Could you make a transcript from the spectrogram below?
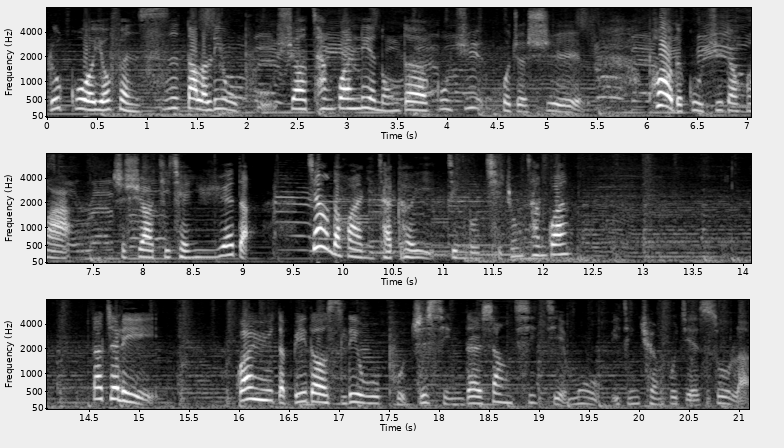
如果有粉丝到了利物浦需要参观列侬的故居，或者是 Paul 的故居的话，是需要提前预约的。这样的话，你才可以进入其中参观。到这里，关于 The Beatles 利物浦之行的上期节目已经全部结束了。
